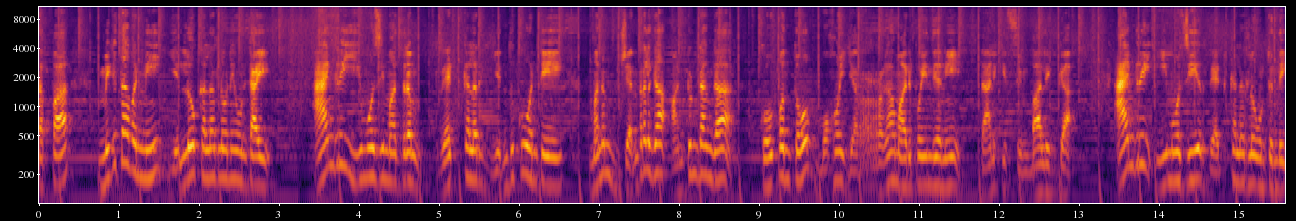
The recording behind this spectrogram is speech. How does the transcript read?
తప్ప మిగతావన్నీ ఎల్లో కలర్లోనే ఉంటాయి. యాంగ్రీ ఈమోజీ మాత్రం రెడ్ కలర్ ఎందుకు అంటే మనం జనరల్గా అంటుంటాంగా కోపంతో మొహం ఎర్రగా మారిపోయింది అని. దానికి సింబాలిక్గా యాంగ్రీ ఈమోజీ రెడ్ కలర్లో ఉంటుంది.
